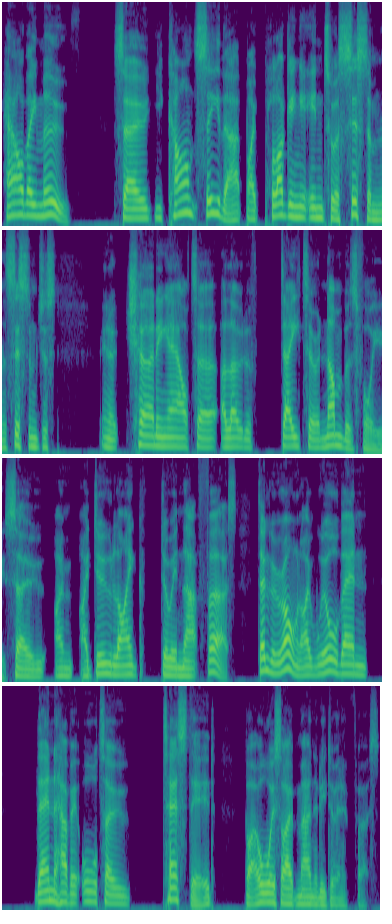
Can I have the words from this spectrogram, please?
how they move. So you can't see that by plugging it into a system. The system just, you know, churning out a, a load of data and numbers for you. So I'm I do like doing that first. Don't get me wrong, I will then then have it auto tested, but I always like manually doing it first.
